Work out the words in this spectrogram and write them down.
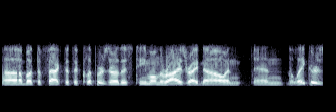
Uh, but the fact that the Clippers are this team on the rise right now, and and the Lakers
